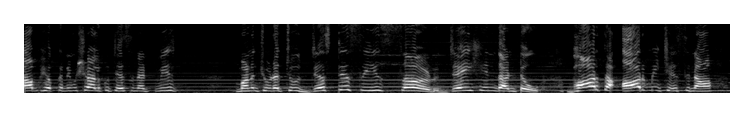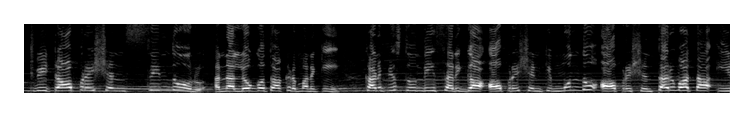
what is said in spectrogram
యాభై ఒక్క నిమిషాలకు చేసిన ట్వీట్ మనం చూడొచ్చు జస్టిస్ ఈజ్ సర్డ్ జై హింద్ అంటూ భారత ఆర్మీ చేసిన ట్వీట్ ఆపరేషన్ సింధూర్ అన్న లోగోతో అక్కడ మనకి కనిపిస్తుంది. సరిగ్గా ఆపరేషన్కి ముందు ఆపరేషన్ తరువాత ఈ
